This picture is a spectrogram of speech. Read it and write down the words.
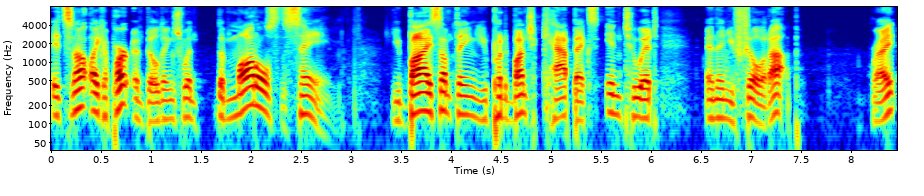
it's not like apartment buildings when the model's the same. You buy something, you put a bunch of capex into it, and then you fill it up, right?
